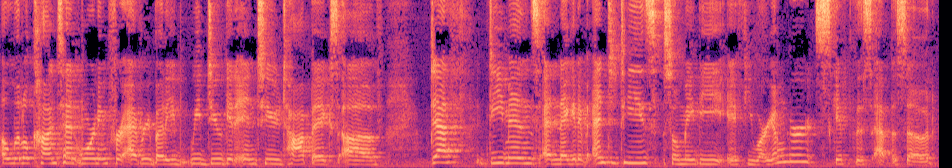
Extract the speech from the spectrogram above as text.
A little content warning for everybody. We do get into topics of death, demons, and negative entities. So maybe if you are younger, skip this episode.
